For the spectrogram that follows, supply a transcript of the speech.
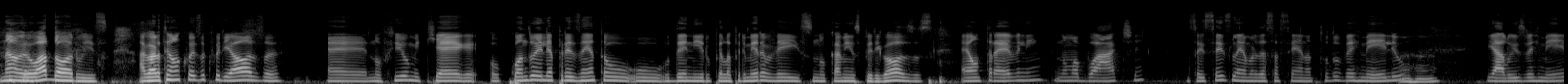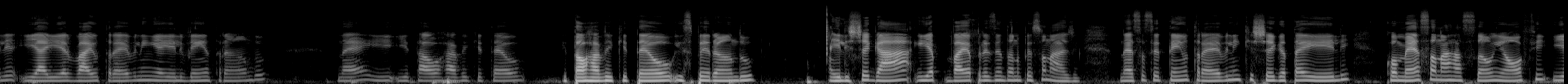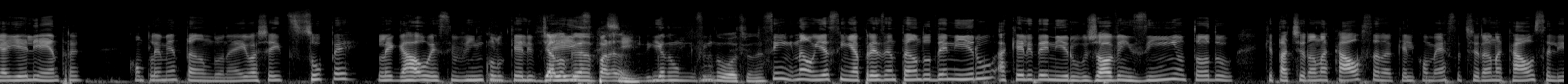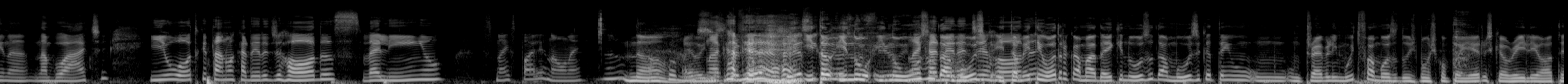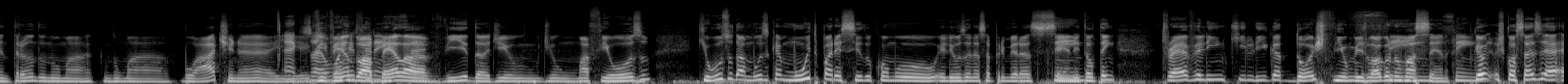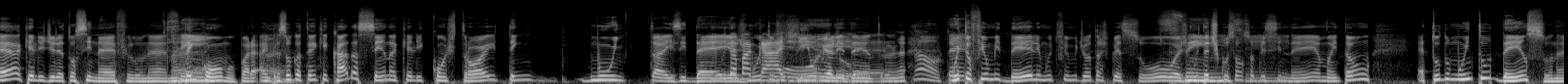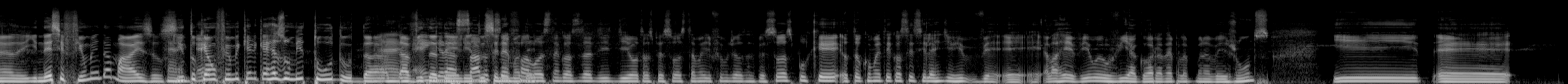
Não, eu adoro isso. Agora tem uma coisa curiosa é, no filme, que é quando ele apresenta o, o, o De Niro pela primeira vez no Caminhos Perigosos, é um traveling numa boate. Não sei se vocês lembram dessa cena, tudo vermelho Aham. e a luz vermelha. E aí ele vai o traveling e aí ele vem entrando, né? E, e tá o Harvey Keitel, e tá o Harvey Keitel esperando ele chegar e vai apresentando o personagem. Nessa você tem o traveling que chega até ele, começa a narração em off e aí ele entra complementando, né? Eu achei super legal esse vínculo que ele Dialogando, para, Sim. ligando um filme no outro, né? fez. Sim, não, e assim, apresentando o De Niro, aquele De Niro jovenzinho, todo que tá tirando a calça, né, que ele começa tirando a calça ali na, na boate, e o outro que tá numa cadeira de rodas, velhinho. Isso não é spoiler, não, né? Não, começo. é Na cadeira- E- então, e no, e no uso da música, e também tem outra camada aí que no uso da música tem um, um, um traveling muito famoso dos bons companheiros, que é o Ray Liotta entrando numa, numa boate, né? E É, é vivendo a bela é. vida de um, de um mafioso. Que o uso da música é muito parecido como ele usa nessa primeira cena. Sim. Então tem traveling que liga dois filmes logo Sim, numa cena. sim. Porque o Scorsese é, é aquele diretor cinéfilo, né? Não Sim. tem como. A É. impressão que eu tenho é que cada cena que ele constrói tem muitas ideias, muito bagagem, filme muito, ali é. dentro, né? Não, tem- Muito filme dele, muito filme de outras pessoas, Sim, muita discussão sim. sobre cinema. Então, é tudo muito denso, né? E nesse filme ainda mais. Eu sinto que é um filme que ele quer resumir tudo da, É, da é vida é dele, engraçado do que cinema você falou dele. esse negócio de, de outras pessoas também, de filme de outras pessoas, porque eu tô- comentei com a Cecília, a gente é, é, ela reviu, eu vi agora, né, pela primeira vez juntos. E é,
